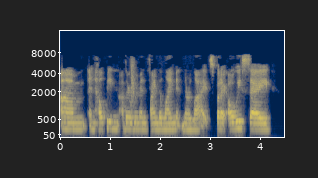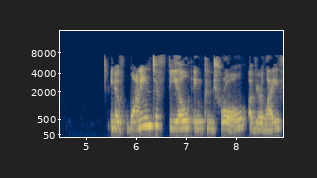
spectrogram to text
um, and helping other women find alignment in their lives. But I always say, you know, wanting to feel in control of your life,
